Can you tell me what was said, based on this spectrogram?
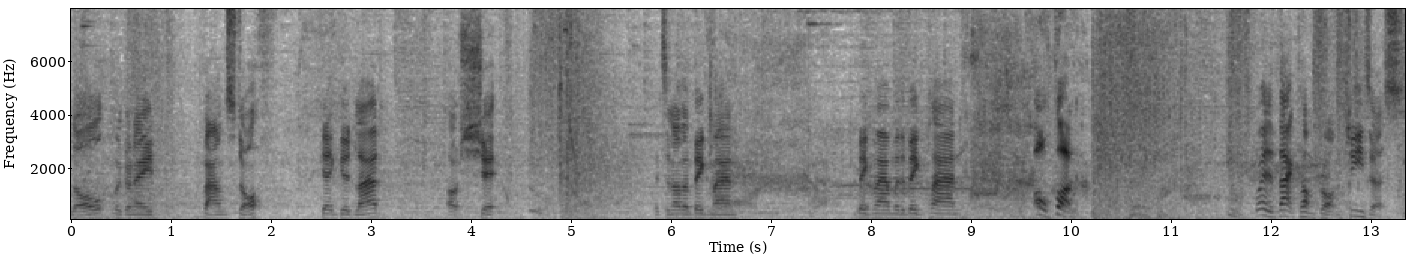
Lol, the grenade bounced off. Get good, lad. Oh, shit. It's another big man. Big man with a big plan. Oh, fuck! Where did that come from? Jesus.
